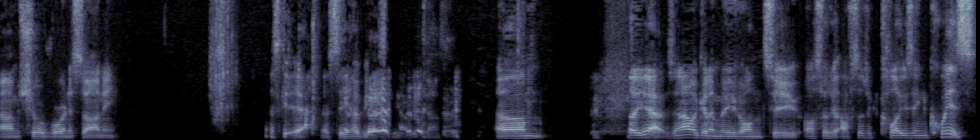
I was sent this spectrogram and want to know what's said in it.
I'm sure Roy Nissany. Let's get yeah. Let's see how he, see how he does. Um, so yeah. So now we're going to move on to our sort of our sort of closing quiz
